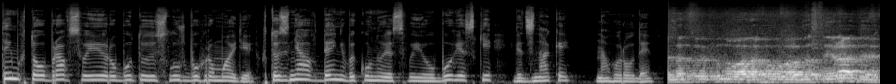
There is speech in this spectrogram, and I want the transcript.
Тим, хто обрав своєю роботою службу громаді, хто з дня в день виконує свої обов'язки, відзнаки, нагороди. Зателефонувала голова обласної ради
